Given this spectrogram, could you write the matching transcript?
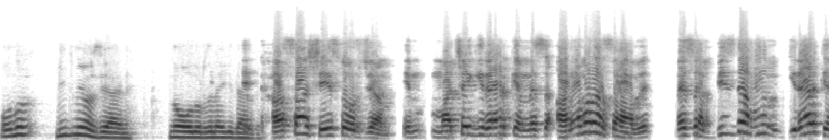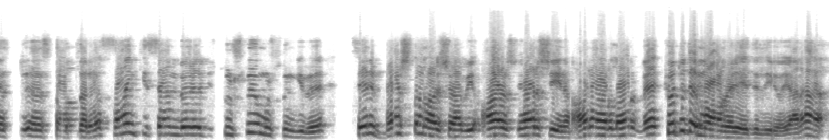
Onu bilmiyoruz yani. Ne olurdu ne giderdi. E, Hasan şeyi soracağım. E, maça girerken mesela arama nasıl abi? Mesela bizde abi girerken e, statlara sanki sen böyle bir suçluymuşsun gibi seni baştan aşağı bir her, şeyini ararlar ve kötü de muamele ediliyor. Yani ha,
